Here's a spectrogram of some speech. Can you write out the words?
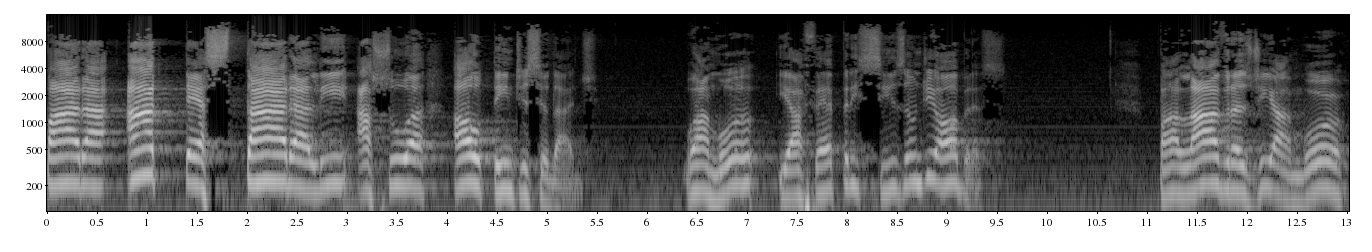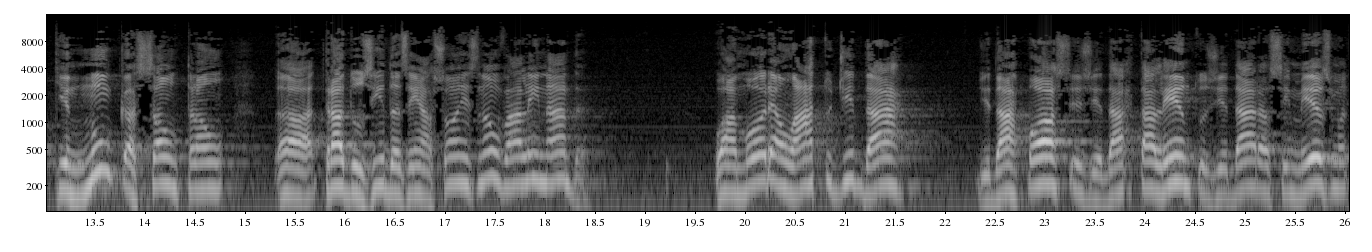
para atestar ali a sua autenticidade. O amor e a fé precisam de obras. Palavras de amor que nunca são tão, uh, traduzidas em ações não valem nada. O amor é um ato de dar, de dar posses, de dar talentos, de dar a si mesma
